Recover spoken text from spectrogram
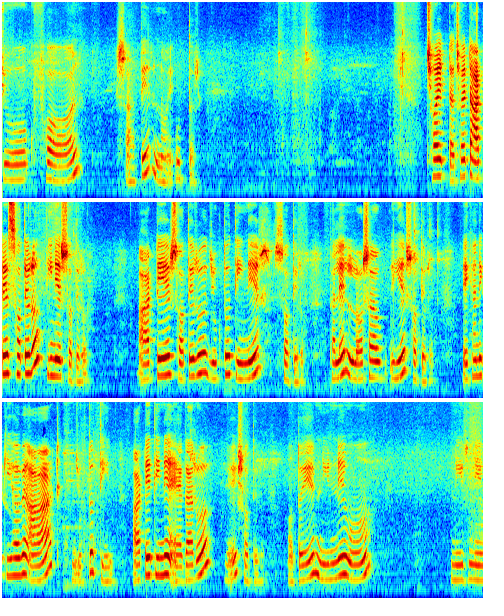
যোগফল সাতের নয় উত্তর। ছয়েরটা ছয়েরটা আটের সতেরো, তিনের সতেরো। আটের সতেরো যুক্ত তিনের সতেরো। তাহলে লসা ইয়ে সতেরো। এখানে কি হবে? আট যুক্ত তিন। আটে তিনে এগারো, এই সতেরো। অতএব নির্ণেয় নির্ণেয়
